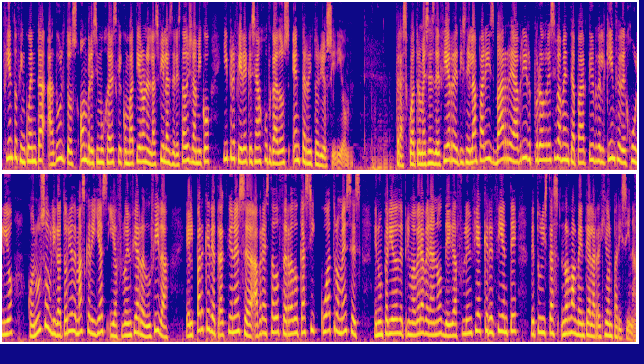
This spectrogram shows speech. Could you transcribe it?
150 eh, adultos, hombres y mujeres que combatieron en las filas del Estado Islámico y prefiere que sean juzgados en territorio sirio. Tras cuatro meses de cierre, Disneyland París va a reabrir progresivamente a partir del 15 de julio con uso obligatorio de mascarillas y afluencia reducida. El parque de atracciones eh, habrá estado cerrado casi cuatro meses en un periodo de primavera-verano de afluencia creciente de turistas normalmente a la región parisina.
